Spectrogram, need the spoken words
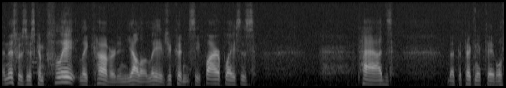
And this was just completely covered in yellow leaves. You couldn't see fireplaces, pads that the picnic tables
